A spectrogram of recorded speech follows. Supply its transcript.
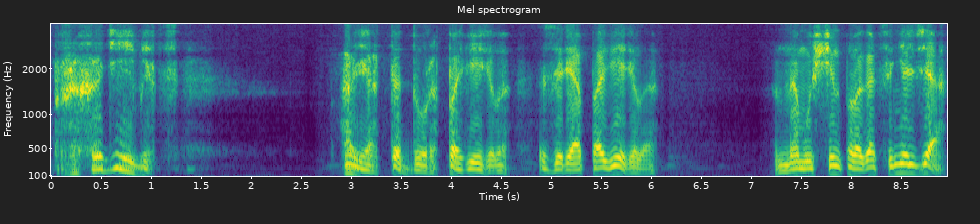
проходимец. А я-то, дура, поверила, зря поверила. На мужчин полагаться нельзя,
